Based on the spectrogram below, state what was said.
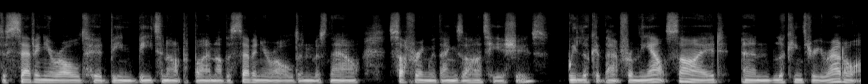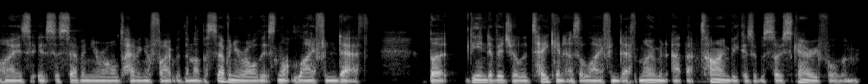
the seven year old who had been beaten up by another seven year old and was now suffering with anxiety issues. We look at that from the outside and looking through your adult eyes, it's a seven year old having a fight with another seven year old. It's not life and death. But the individual had taken it as a life and death moment at that time because it was so scary for them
